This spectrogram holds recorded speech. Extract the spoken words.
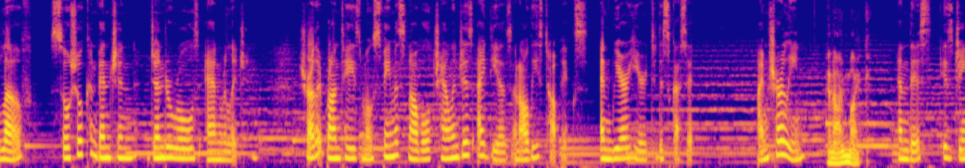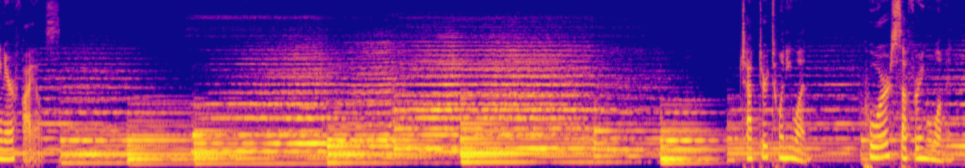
love, social convention, gender roles, and religion. Charlotte Bronte's most famous novel challenges ideas on all these topics, and we are here to discuss it. I'm Charlene. And I'm Mike. And this is Jane Eyre Files. Chapter 21 Poor Suffering Woman.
